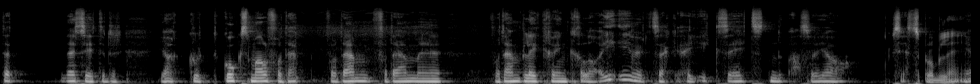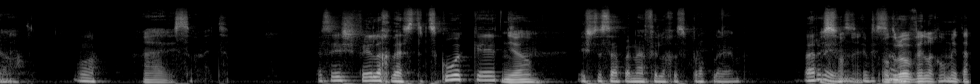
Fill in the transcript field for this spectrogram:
dann, dann sieht er, ja gut, guck's mal von dem, von dem, von dem, äh, von dem Blickwinkel an. Ich, ich würde sagen, hey, ich sehe jetzt, also ja. Ich sehe das Problem. Ja. Oh. Äh, weiß auch nicht. Es ist vielleicht, wenn es dir zu gut geht, Ja, ist das eben auch vielleicht ein Problem. Wer weiß weiß? auch nicht. Oder auch vielleicht auch mit dem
